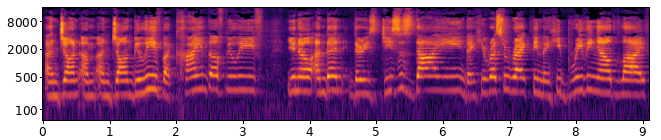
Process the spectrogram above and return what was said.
and John um, and John believed but kind of believed you know, and then there is Jesus dying, then he resurrecting, then he breathing out life,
